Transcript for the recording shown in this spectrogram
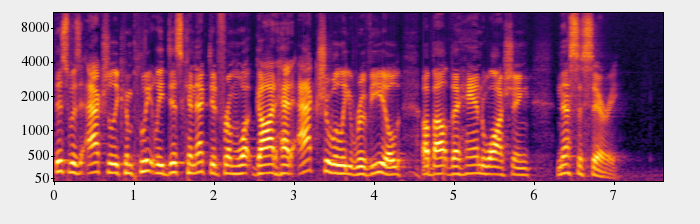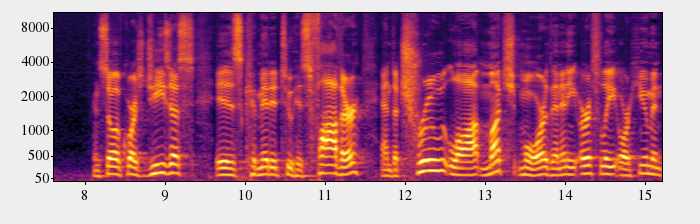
this was actually completely disconnected from what God had actually revealed about the hand washing necessary. And so, of course, Jesus is committed to his Father and the true law much more than any earthly or human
